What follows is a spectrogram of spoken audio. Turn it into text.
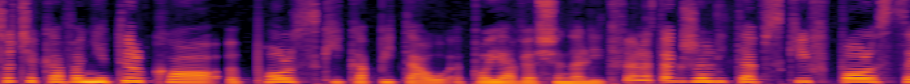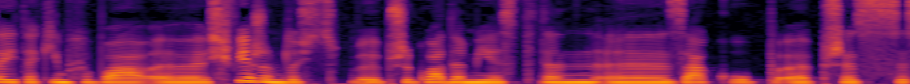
co ciekawe, nie tylko polski kapitał pojawia się na Litwie, ale także litewski w Polsce i takim chyba świeżym dość przykładem jest ten zakup przez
